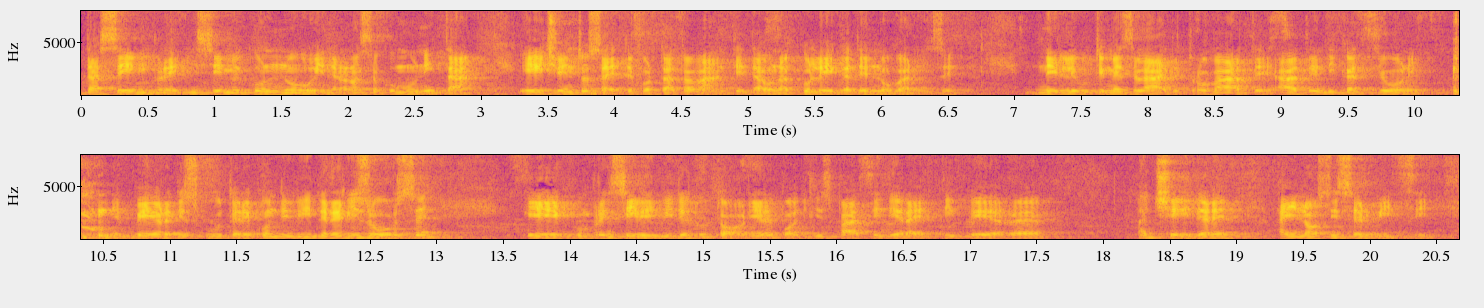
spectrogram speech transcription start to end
da sempre insieme con noi nella nostra comunità, e 107 portato avanti da una collega del Novarese. Nelle ultime slide trovate altre indicazioni per discutere e condividere risorse e comprensive di video tutorial e poi degli spazi diretti per accedere ai nostri servizi.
